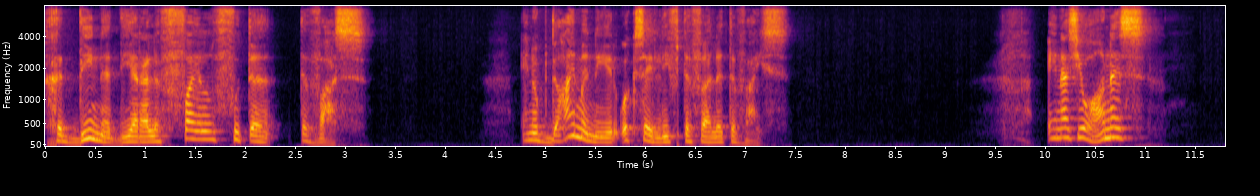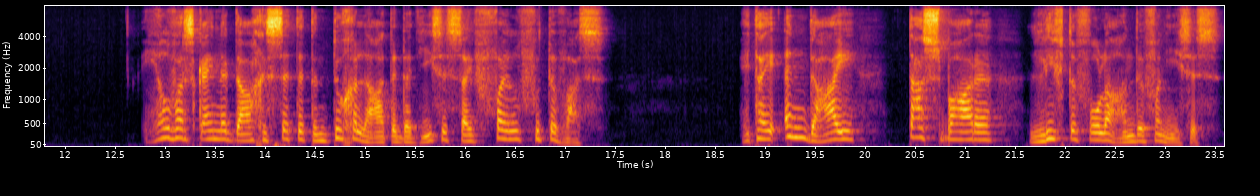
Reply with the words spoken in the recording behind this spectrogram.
gedien het dier hulle vuil voete te was, en op die manier ook sy liefde vir hulle te wees. En as Johannes heel waarschijnlijk daar gesit het en toegelaat het dat Jesus sy vuil voete was, het hy in die tasbare, liefdevolle hande van Jesus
